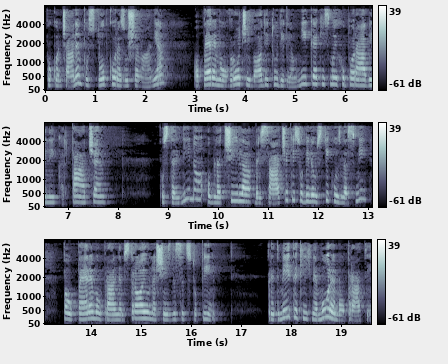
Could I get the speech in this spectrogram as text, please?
Po končanem postopku razuševanja operemo v vroči vodi tudi glavnike, ki smo jih uporabili, krtače, posteljnino, oblačila, brisače, ki so bile v stiku z lasmi, pa uperemo v pralnem stroju na 60 stopinj. Predmete, ki jih ne moremo oprati,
